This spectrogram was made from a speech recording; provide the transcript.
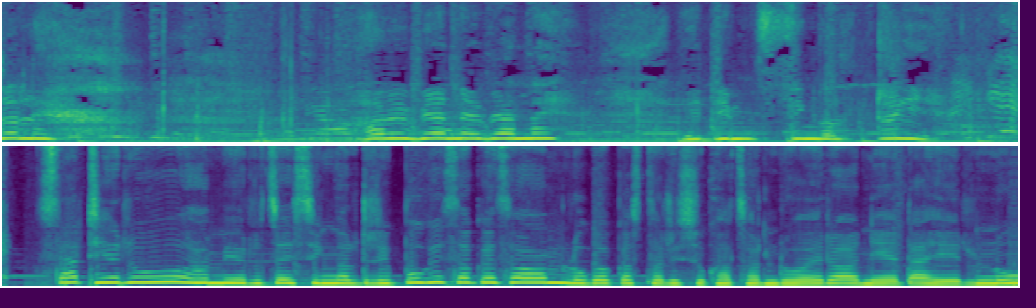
चले। हामी बिहानै बिहानै हिँड्यौँ सिङ्गल ट्री साथीहरू हामीहरू चाहिँ सिङ्गल ट्री पुगिसकेछौँ। लुगा कसरी सुक्खा छन् धोएर अनि यता हेर्नु।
